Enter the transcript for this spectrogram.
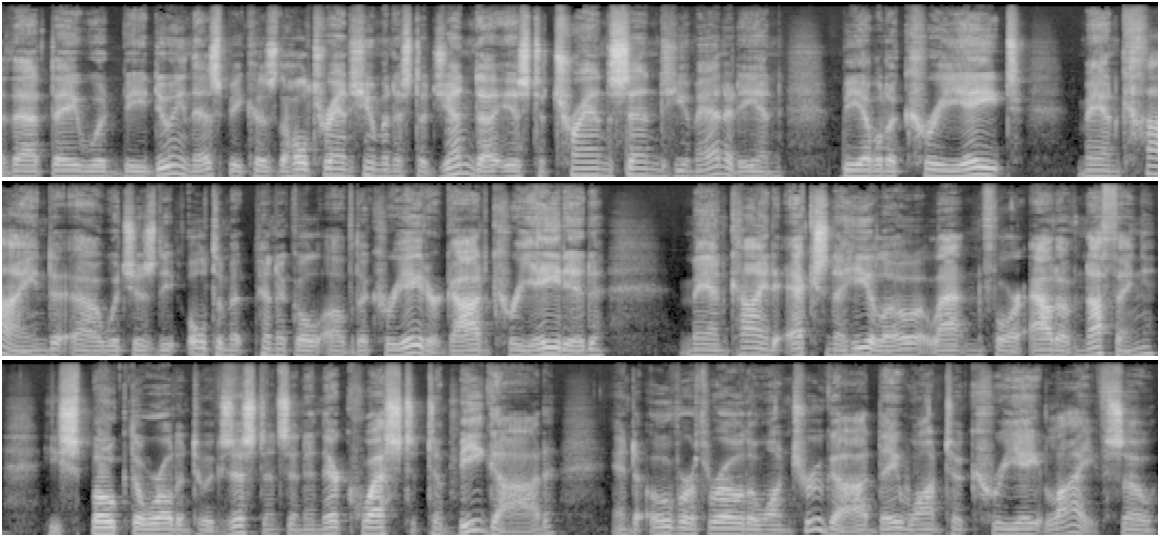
that they would be doing this because the whole transhumanist agenda is to transcend humanity and be able to create mankind, uh, which is the ultimate pinnacle of the Creator. God created mankind ex nihilo, Latin for out of nothing. He spoke the world into existence, and in their quest to be God and to overthrow the one true God, they want to create life. So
